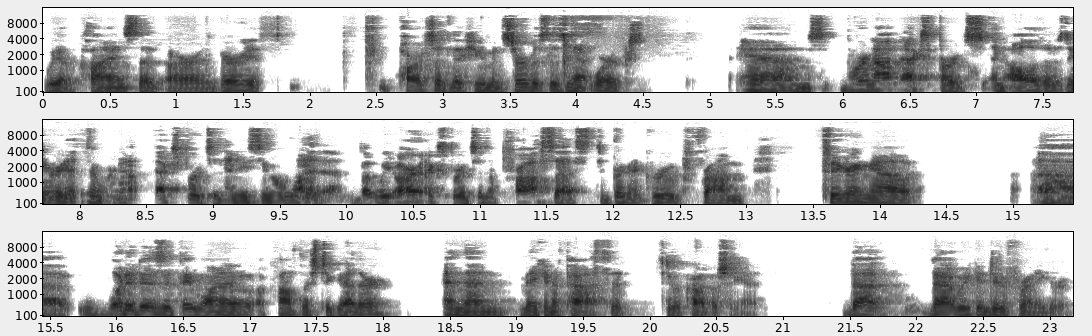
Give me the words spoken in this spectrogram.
We have clients that are in various parts of the human services networks. And we're not experts in all of those areas, and we're not experts in any single one of them, but we are experts in a process to bring a group from figuring out uh, what it is that they want to accomplish together and then making a path to, to accomplishing it. That, that we can do for any group.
